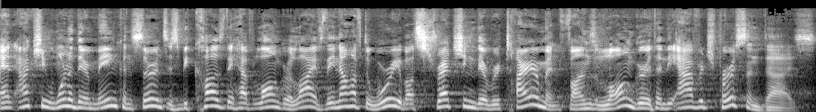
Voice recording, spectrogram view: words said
and actually, one of their main concerns is because they have longer lives, they now have to worry about stretching their retirement funds longer than the average person does.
